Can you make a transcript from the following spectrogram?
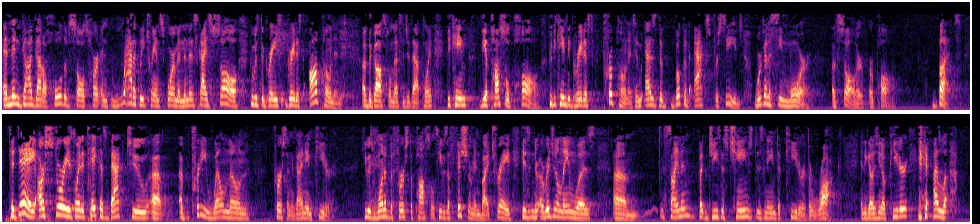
And then God got a hold of Saul's heart and radically transformed him. And this guy Saul, who was the great, greatest opponent of the gospel message at that point, became the Apostle Paul, who became the greatest proponent. And as the book of Acts proceeds, we're going to see more of Saul or, or Paul. But today, our story is going to take us back to uh, a pretty well known person, a guy named Peter. He was one of the first apostles. He was a fisherman by trade. His original name was um, Simon, but Jesus changed his name to Peter, the rock and he goes, You know, Peter, I lo-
